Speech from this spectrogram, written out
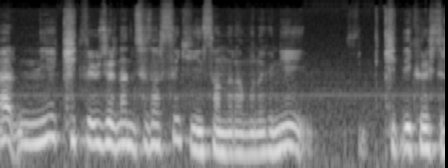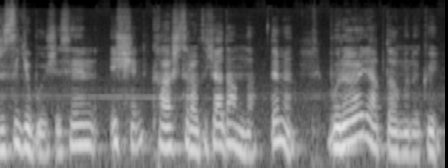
ya niye kitle üzerinden satarsın ki insanlara amına koyayım? Niye kitleyi karıştırırsın ki bu işe? Senin işin karşı taraftaki adamla, değil mi? Buraya öyle yaptı amına koyayım.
